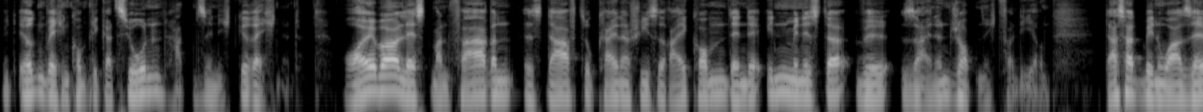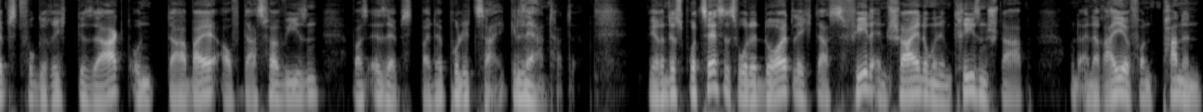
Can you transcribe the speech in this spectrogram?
Mit irgendwelchen Komplikationen hatten sie nicht gerechnet. Räuber lässt man fahren, es darf zu keiner Schießerei kommen, denn der Innenminister will seinen Job nicht verlieren. Das hat Benoit selbst vor Gericht gesagt und dabei auf das verwiesen, was er selbst bei der Polizei gelernt hatte. Während des Prozesses wurde deutlich, dass Fehlentscheidungen im Krisenstab und eine Reihe von Pannen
